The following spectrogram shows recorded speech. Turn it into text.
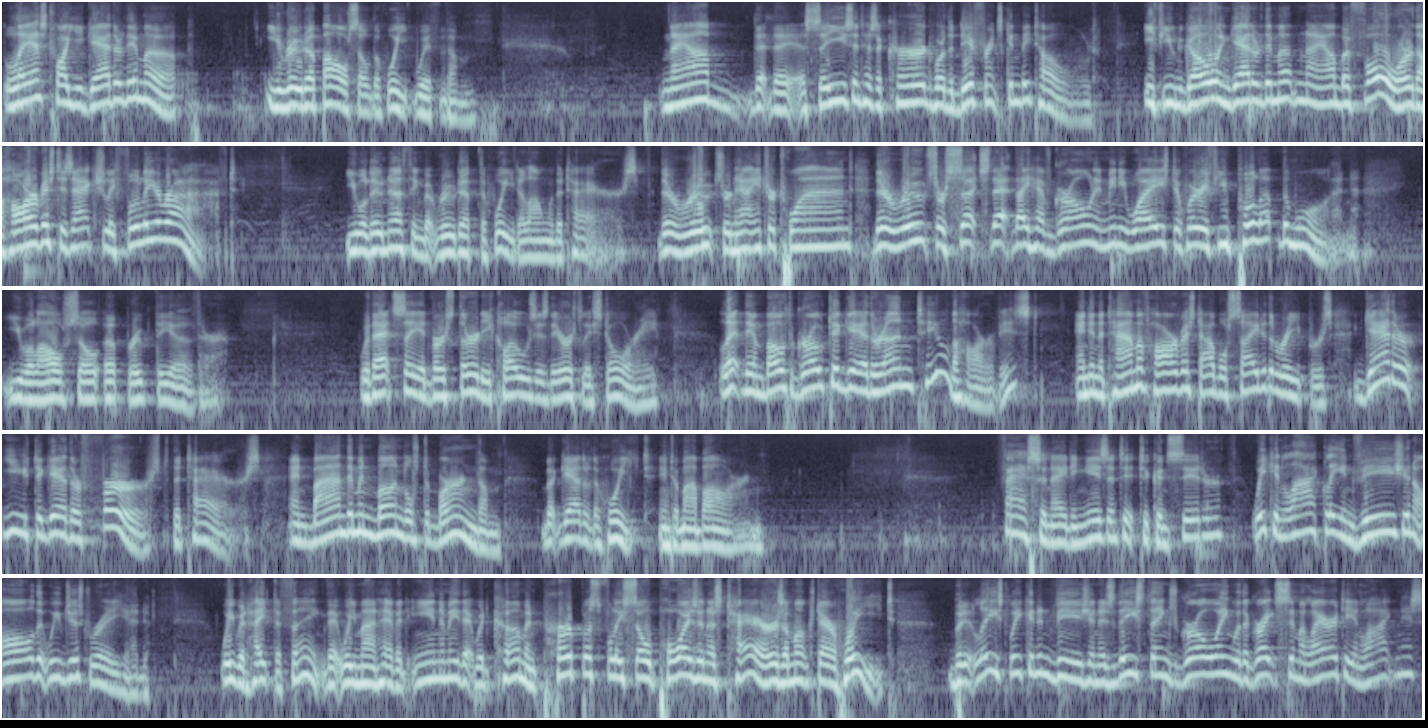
Lest while you gather them up, you root up also the wheat with them. Now that the season has occurred where the difference can be told, if you go and gather them up now before the harvest has actually fully arrived, you will do nothing but root up the wheat along with the tares. Their roots are now intertwined. Their roots are such that they have grown in many ways to where if you pull up the one, you will also uproot the other. With that said, verse 30 closes the earthly story. Let them both grow together until the harvest. And in the time of harvest I will say to the reapers, Gather ye together first the tares, and bind them in bundles to burn them, but gather the wheat into my barn. Fascinating, isn't it, to consider? We can likely envision all that we've just read. We would hate to think that we might have an enemy that would come and purposefully sow poisonous tares amongst our wheat but at least we can envision as these things growing with a great similarity and likeness,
